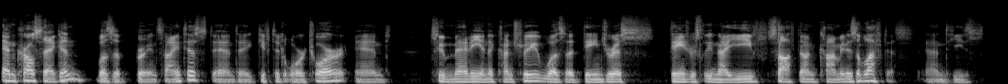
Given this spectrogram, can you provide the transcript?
And Carl Sagan was a brilliant scientist and a gifted orator, and to many in the country was a dangerous, dangerously naive, soft on communism leftist. And he's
